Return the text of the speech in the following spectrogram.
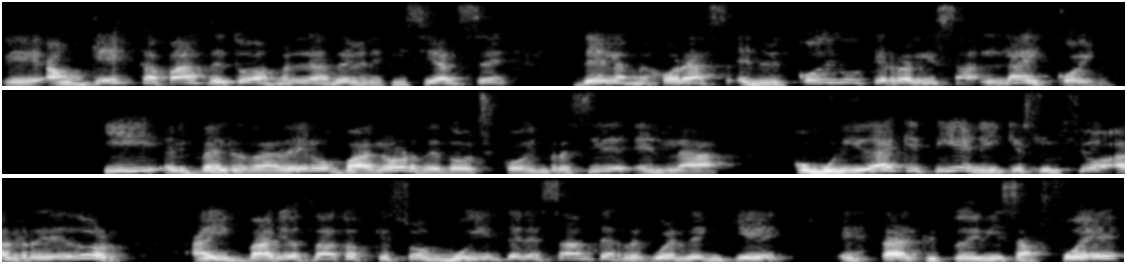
eh, aunque es capaz de todas maneras de beneficiarse de las mejoras en el código que realiza Litecoin. Y el verdadero valor de Dogecoin reside en la comunidad que tiene y que surgió alrededor. Hay varios datos que son muy interesantes. Recuerden que esta criptodivisa fue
